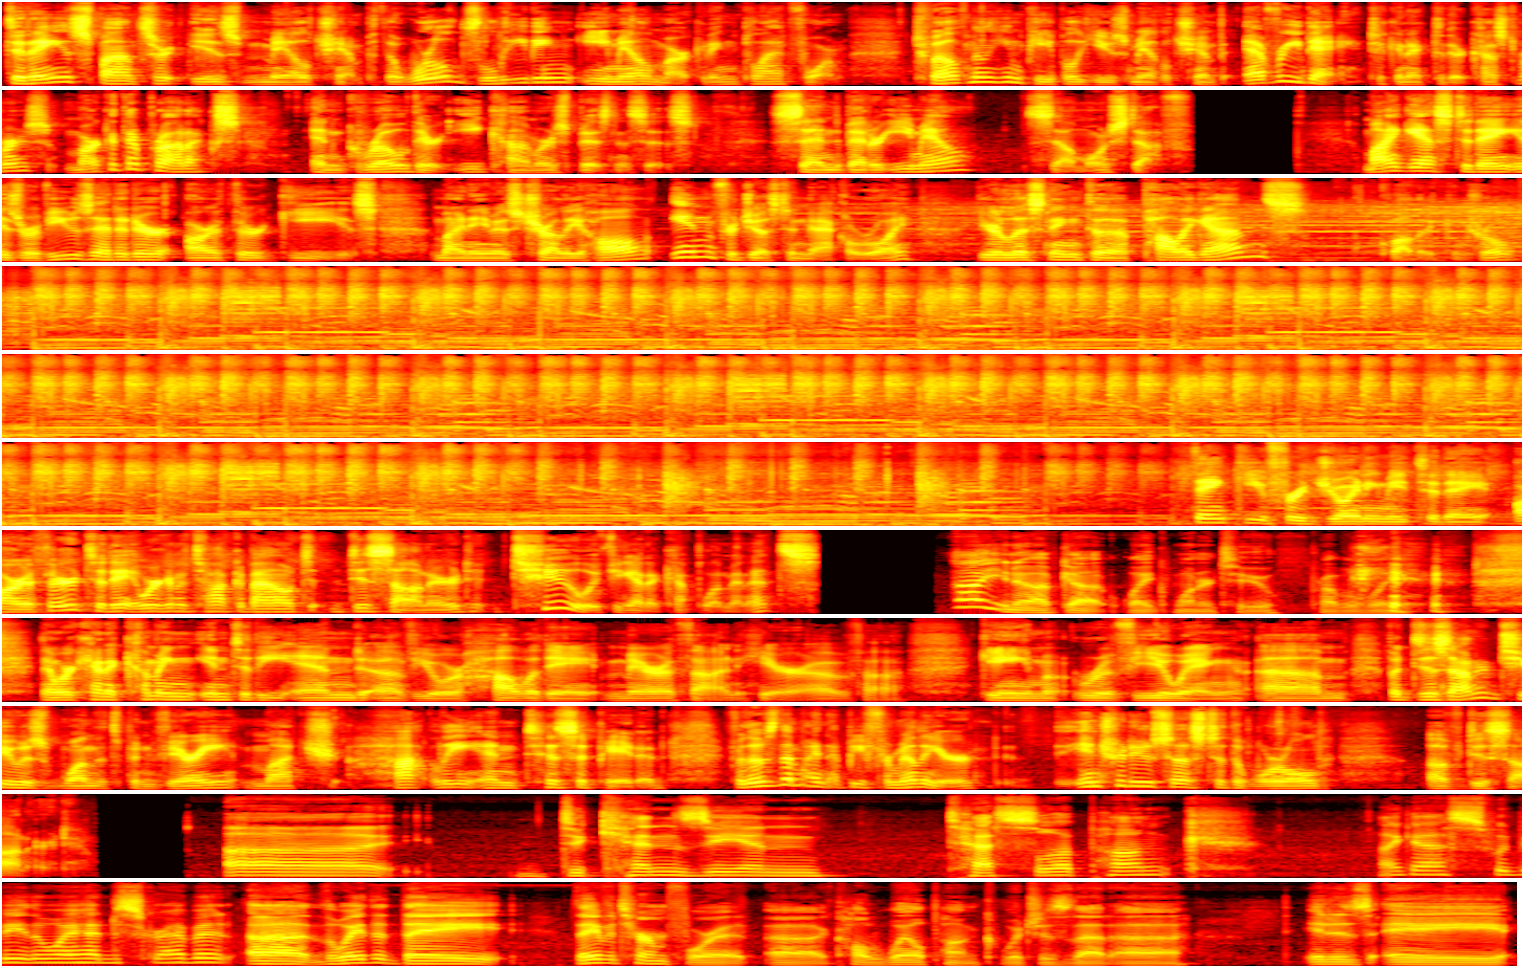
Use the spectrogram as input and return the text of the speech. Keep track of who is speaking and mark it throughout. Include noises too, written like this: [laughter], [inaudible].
Speaker 1: Today's sponsor is MailChimp, the world's leading email marketing platform. 12 million people use MailChimp every day to connect to their customers, market their products, and grow their e commerce businesses. Send better email, sell more stuff. My guest today is reviews editor Arthur Gies. My name is Charlie Hall, in for Justin McElroy. You're listening to Polygons Quality Control. Thank you for joining me today, Arthur. Today we're going to talk about Dishonored 2, if you got a couple of minutes.
Speaker 2: Uh, you know, I've got like one or two, probably. [laughs]
Speaker 1: now we're kind of coming into the end of your holiday marathon here of uh, game reviewing. Um, but Dishonored 2 is one that's been very much hotly anticipated. For those that might not be familiar, introduce us to the world of Dishonored.
Speaker 2: Uh, Dickensian Tesla punk, I guess would be the way I'd describe it. Uh, the way that they they have a term for it uh, called whale punk, which is that uh, it is a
